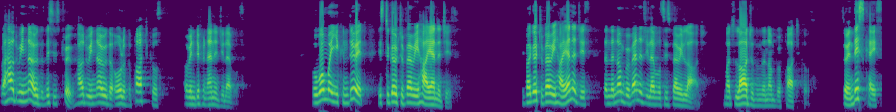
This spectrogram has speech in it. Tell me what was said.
But how do we know that this is true? How do we know that all of the particles are in different energy levels? Well, one way you can do it is to go to very high energies. If I go to very high energies, then the number of energy levels is very large, much larger than the number of particles. So in this case,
